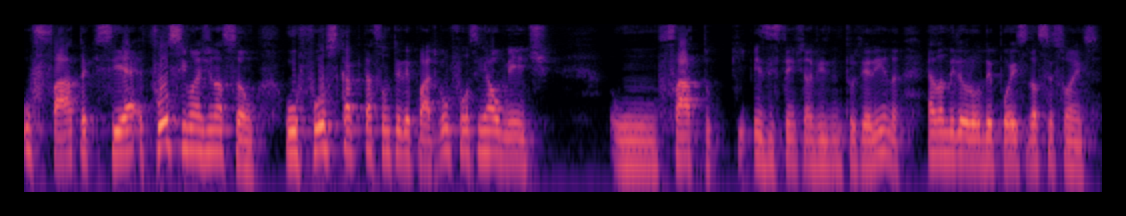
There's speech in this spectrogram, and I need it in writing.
O fato é que se é, fosse imaginação, ou fosse captação telepática, ou fosse realmente um fato existente na vida intrauterina, ela melhorou depois das sessões.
